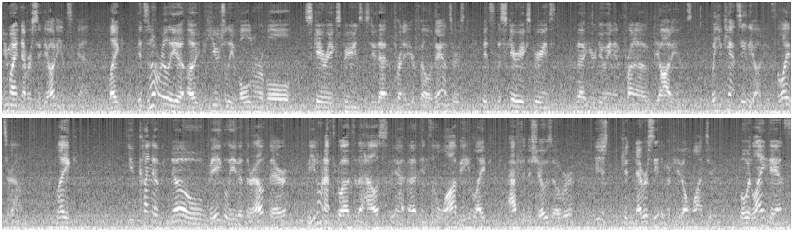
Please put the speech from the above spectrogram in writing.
you might never see the audience again. Like it's not really a, a hugely vulnerable, scary experience to do that in front of your fellow dancers. It's the scary experience that you're doing in front of the audience, but you can't see the audience. The lights are out. Like kind of know vaguely that they're out there, but you don't have to go out to the house, uh, uh, into the lobby, like after the show's over. You just can never see them if you don't want to. But with line dance,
